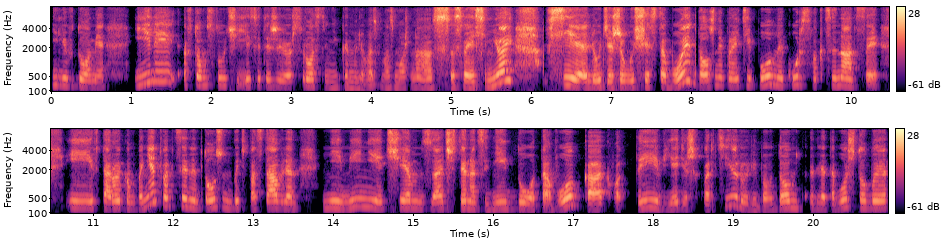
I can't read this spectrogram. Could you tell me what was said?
или в доме, или в том случае, если ты живешь с родственниками или, возможно, со своей семьей, все люди, живущие с тобой, должны пройти полный курс вакцинации. И второй компонент вакцины должен быть поставлен не менее чем за 14 дней до того, как вот ты въедешь в квартиру либо в дом для того, чтобы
